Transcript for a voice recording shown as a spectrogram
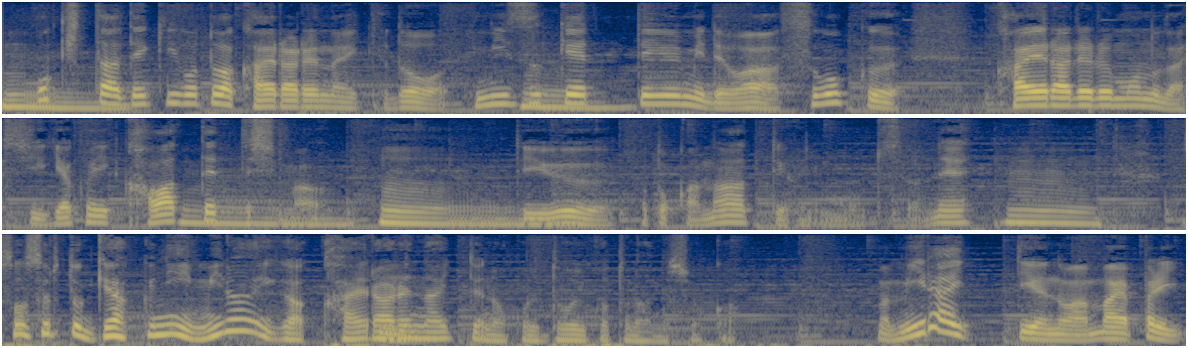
うん。起きた出来事は変えられないけど意味付けっていう意味ではすごく変えられるものだし逆に変わってってしまうっうん。ていうことかなっていうふうに思うんですよね。うん。そうすると逆に未来が変えられないっていうのはこれどういうことなんでしょうか、まあ、未来っていうのはまあやっぱり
